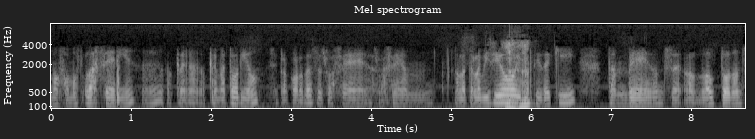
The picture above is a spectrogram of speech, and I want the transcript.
molt famós, la sèrie, eh? el, cre el crematorio, si recordes, es va fer, es va fer a la televisió uh -huh. i a partir d'aquí també doncs, l'autor doncs,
